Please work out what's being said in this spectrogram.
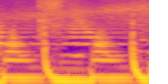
Thank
